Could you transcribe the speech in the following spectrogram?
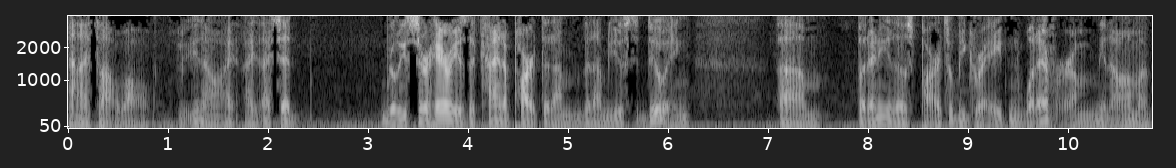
and I thought, well, you know, I, I, I said, really, Sir Harry is the kind of part that I'm that I'm used to doing. Um, but any of those parts would be great, and whatever. I'm, you know, I'm a,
